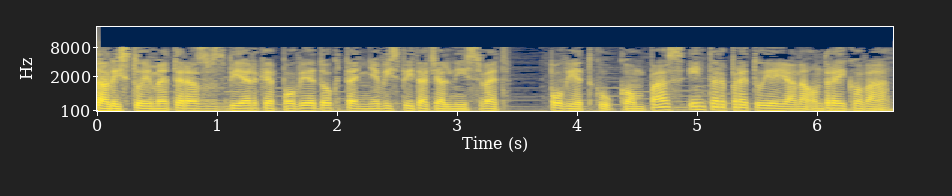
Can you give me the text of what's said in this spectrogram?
Zalistujme teraz v zbierke poviedok Ten nevyspytateľný svet. Poviedku Kompas interpretuje Jana Ondrejková.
